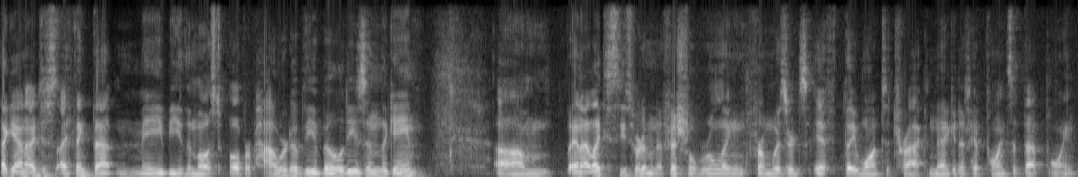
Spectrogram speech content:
again, I just I think that may be the most overpowered of the abilities in the game. Um, and I'd like to see sort of an official ruling from Wizards if they want to track negative hit points at that point,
